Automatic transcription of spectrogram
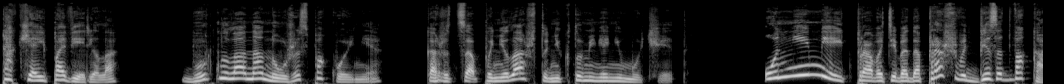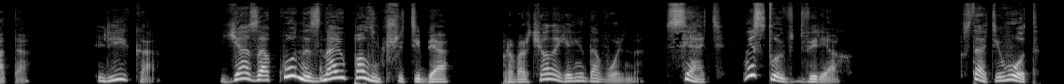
Так я и поверила. Буркнула она, но уже спокойнее. Кажется, поняла, что никто меня не мучает. Он не имеет права тебя допрашивать без адвоката. Лика, «Я законы знаю получше тебя», — проворчала я недовольно. «Сядь, не стой в дверях». «Кстати, вот»,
